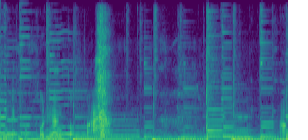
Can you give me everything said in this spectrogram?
นี่นะครับคนนั่งตกปลาครับ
